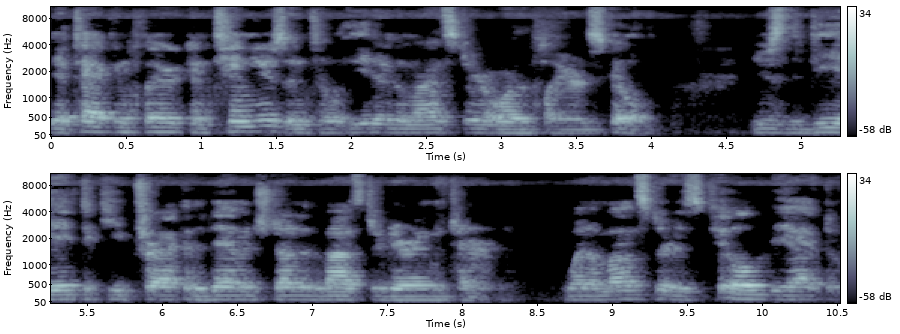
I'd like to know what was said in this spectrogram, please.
The attacking player continues until either the monster or the player is killed. Use the d8 to keep track of the damage done to the monster during the turn. When a monster is killed, the active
